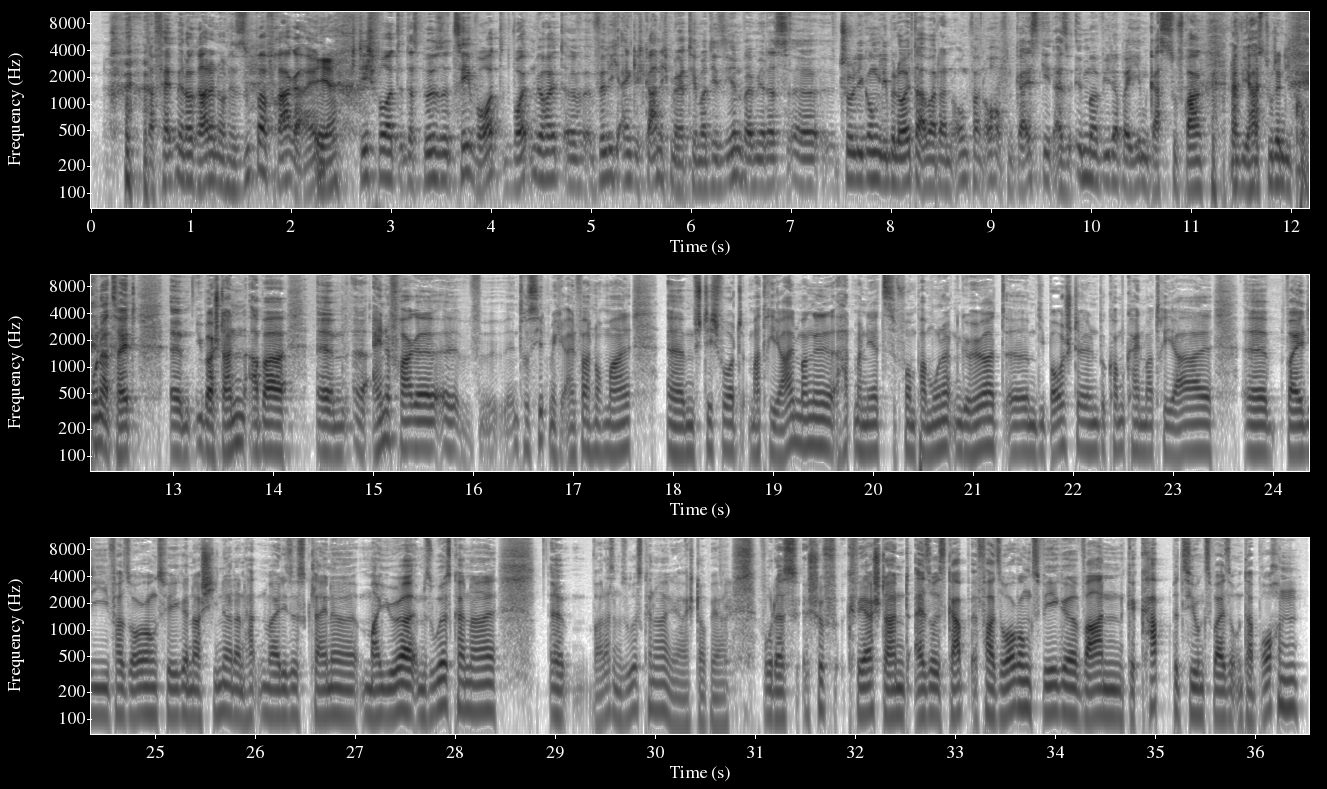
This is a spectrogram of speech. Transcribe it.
Da fällt mir doch gerade noch eine super Frage ein. Ja. Stichwort das böse C-Wort. Wollten wir heute, äh, will ich eigentlich gar nicht mehr thematisieren, weil mir das, äh, Entschuldigung, liebe Leute, aber dann irgendwann auch auf den Geist geht. Also immer wieder bei jedem Gast zu fragen, na, wie hast du denn die Corona-Zeit ähm, überstanden? Aber ähm, äh, eine Frage äh, interessiert mich einfach nochmal. Ähm, Stichwort Materialmangel hat man jetzt vor ein paar Monaten gehört. Ähm, die Baustellen bekommen kein Material, äh, weil die Versorgungswege nach China, dann hatten wir dieses kleine Majeur im Suezkanal äh, war das im Suezkanal? Ja, ich glaube ja, wo das Schiff quer stand. Also es gab Versorgungswege, waren gekappt bzw. unterbrochen.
